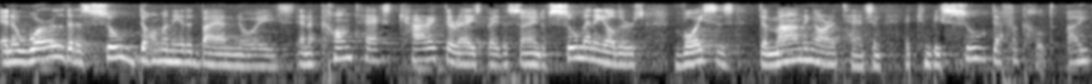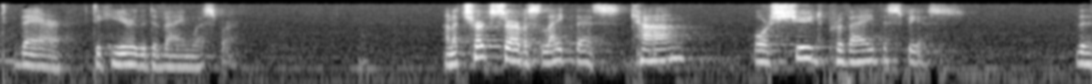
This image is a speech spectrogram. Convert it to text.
in a world that is so dominated by a noise, in a context characterized by the sound of so many others' voices demanding our attention, it can be so difficult out there to hear the divine whisper. And a church service like this can or should provide the space, the,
